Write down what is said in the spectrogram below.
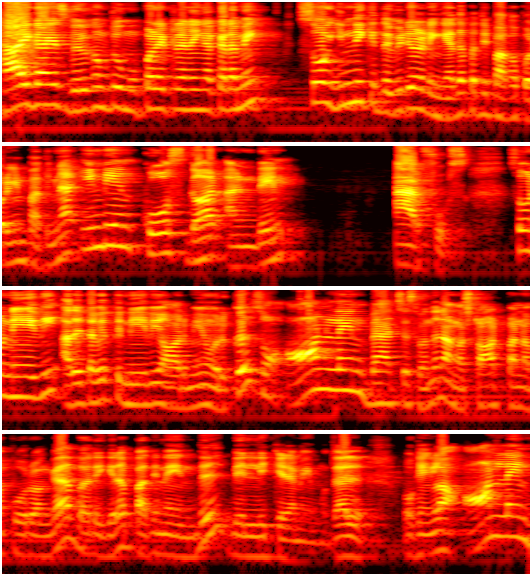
ஹாய் கைஸ் வெல்கம் டு முப்படை ட்ரைனிங் அகாடமி ஸோ இன்னைக்கு இந்த வீடியோவில் நீங்கள் எதை பற்றி பார்க்க போறீங்கன்னு பார்த்தீங்கன்னா Indian coast guard and then air force so navy அதை தவிர்த்து நேவி ஆர்மியும் இருக்கு. ஸோ ஆன்லைன் பேட்சஸ் வந்து நாங்கள் ஸ்டார்ட் பண்ண போகிறோங்க வருகிற பதினைந்து வெள்ளிக்கிழமை முதல். ஓகேங்களா ஆன்லைன்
